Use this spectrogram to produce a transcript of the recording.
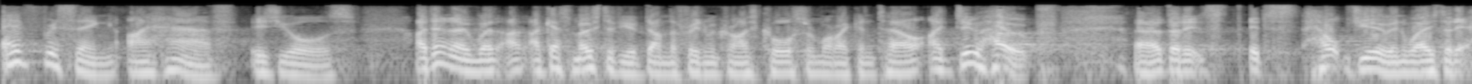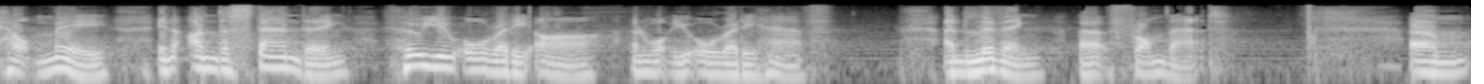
everything I have is yours. I don't know whether, I guess most of you have done the Freedom in Christ course from what I can tell. I do hope uh, that it's, it's helped you in ways that it helped me in understanding who you already are and what you already have and living uh, from that. Um,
